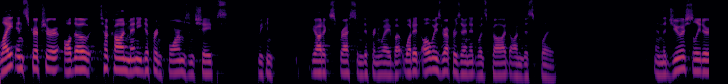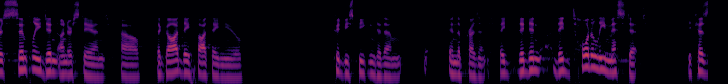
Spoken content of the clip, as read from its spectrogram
Light in Scripture, although it took on many different forms and shapes, we can God expressed in different way, but what it always represented was God on display. And the Jewish leaders simply didn't understand how the God they thought they knew could be speaking to them in the present. They, they, didn't, they totally missed it because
